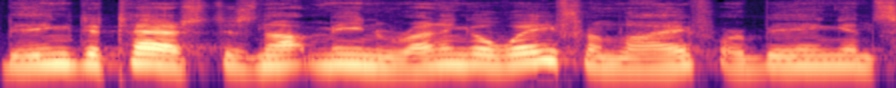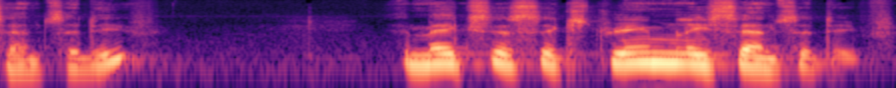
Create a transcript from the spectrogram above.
Being detached does not mean running away from life or being insensitive. It makes us extremely sensitive.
